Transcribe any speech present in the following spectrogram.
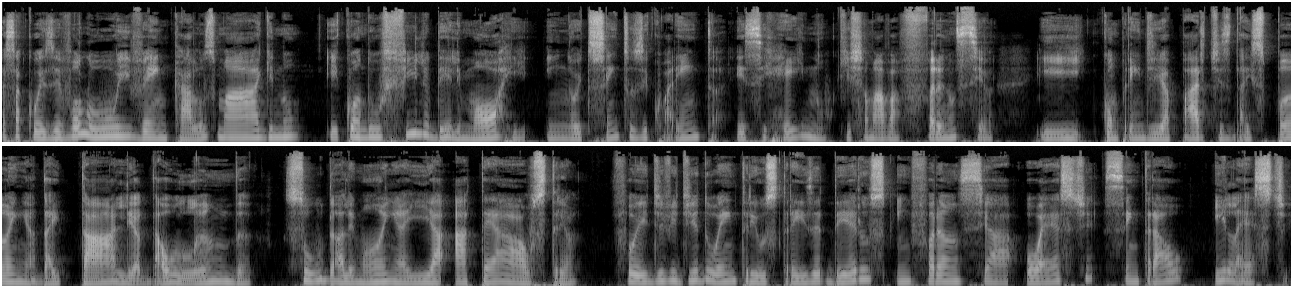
Essa coisa evolui, vem Carlos Magno, e quando o filho dele morre em 840, esse reino que chamava França e compreendia partes da Espanha, da Itália, da Holanda, sul da Alemanha e até a Áustria. Foi dividido entre os três herdeiros em França Oeste, Central e Leste.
